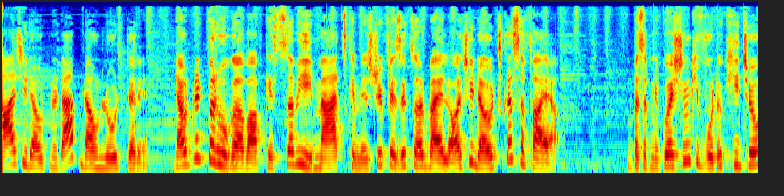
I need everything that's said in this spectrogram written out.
आज ही डाउटनेट ऐप डाउनलोड करें। डाउटनेट पर होगा अब आपके सभी मैथ्स, केमिस्ट्री, फिजिक्स और बायोलॉजी डाउट्स का सफाया। बस अपने क्वेश्चन की फ़ोटो खींचो,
